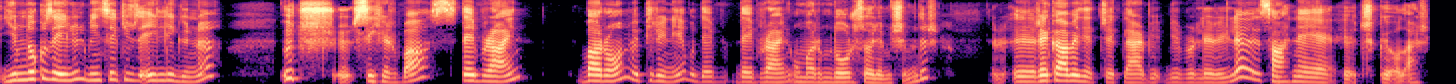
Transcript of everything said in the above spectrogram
29 Eylül 1850 günü 3 sihirbaz, Debrine, Baron ve Pirini, bu Debrine umarım doğru söylemişimdir, rekabet edecekler birbirleriyle sahneye çıkıyorlar.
